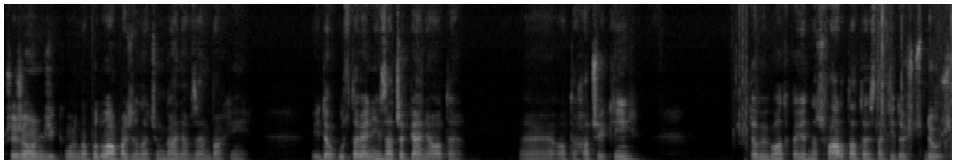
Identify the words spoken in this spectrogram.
przyrządzik można podłapać do naciągania w zębach i i do ustawiania i zaczepiania o te, o te haczyki. To by była taka 1 czwarta, to jest taki dość duży.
